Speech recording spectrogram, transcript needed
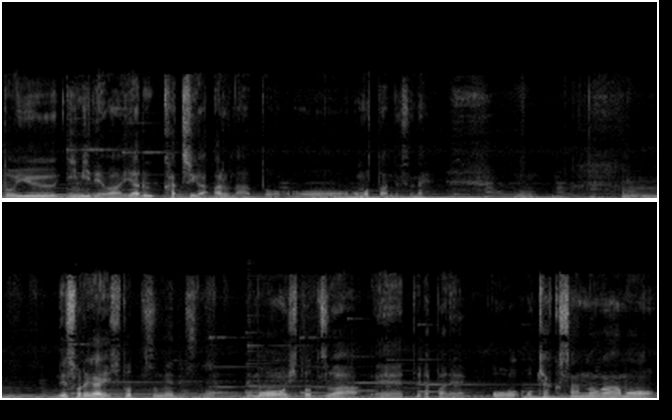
という意味ではやる価値があるなと思ったんですね、うん、でそれが1つ目ですね。でもう1つは、えー、とやっぱねお客さんの側も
